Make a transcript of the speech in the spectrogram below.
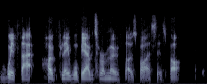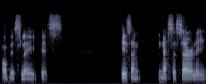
with that hopefully we'll be able to remove those biases but obviously this isn't necessarily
